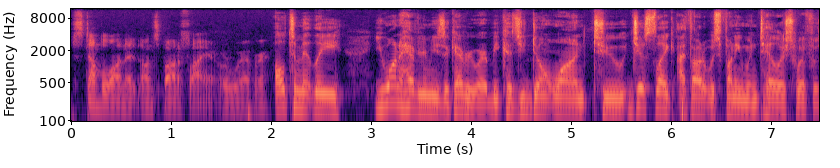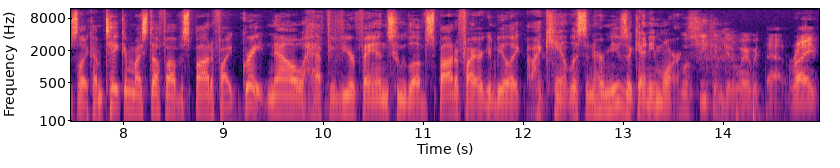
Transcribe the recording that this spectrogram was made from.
stumble on it on Spotify or wherever. ultimately you want to have your music everywhere because you don't want to just like I thought it was funny when Taylor Swift was like I'm taking my stuff off of Spotify. Great. Now half of your fans who love Spotify are going to be like I can't listen to her music anymore. Well, she can get away with that, right?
